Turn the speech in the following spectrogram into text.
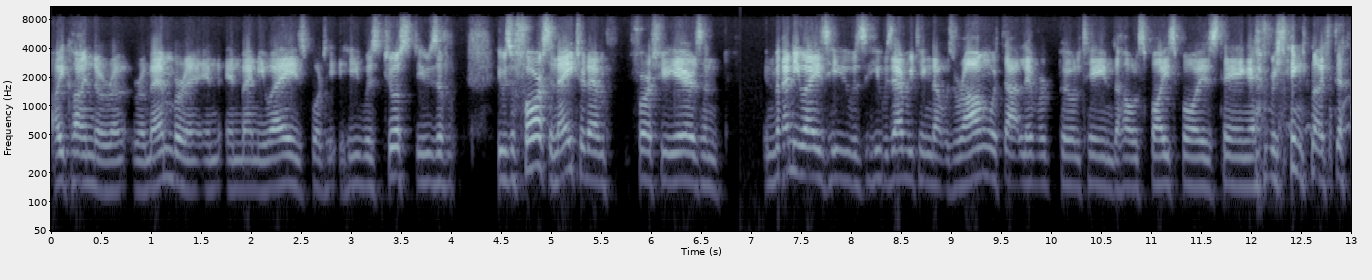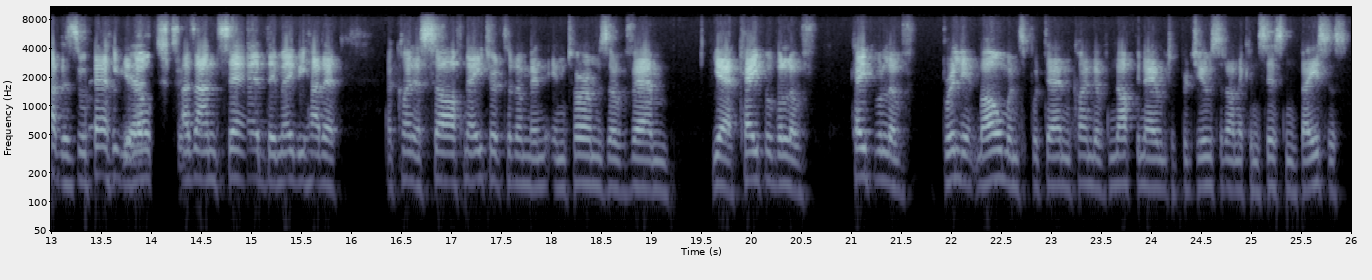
I kind of re- remember in in many ways. But he, he was just he was a he was a force of nature them first few years, and in many ways he was he was everything that was wrong with that Liverpool team, the whole Spice Boys thing, everything like that as well. You yeah, know, as Ant said, they maybe had a a kind of soft nature to them in in terms of um yeah capable of capable of brilliant moments, but then kind of not being able to produce it on a consistent basis.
